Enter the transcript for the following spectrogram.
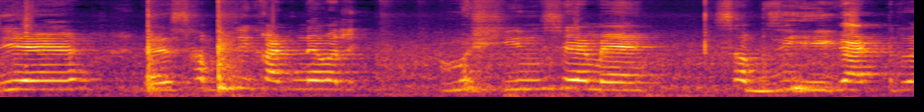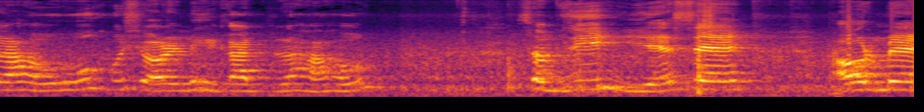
ये सब्ज़ी काटने वाली मशीन से मैं सब्ज़ी ही काट रहा हूँ, कुछ और नहीं काट रहा हूँ। सब्ज़ी ये से और मैं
